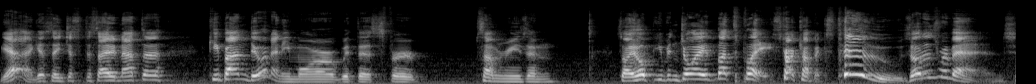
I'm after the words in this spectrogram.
yeah, I guess they just decided not to keep on doing anymore with this for some reason. So I hope you've enjoyed Let's Play StarTropics 2 Zoda's Revenge.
